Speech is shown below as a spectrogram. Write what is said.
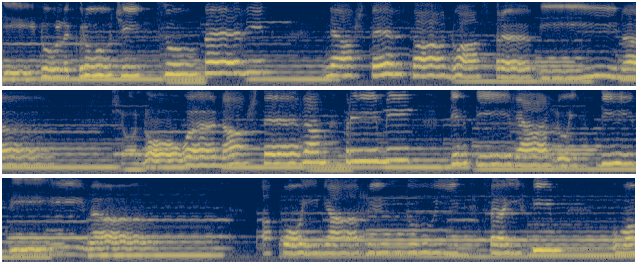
Chinul crucii suferit, Ne-a ștersa noastră vină. Și-o nouă naștere-am primit Din firea lui divină. Apoi ne-a rânduit să-i fim o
